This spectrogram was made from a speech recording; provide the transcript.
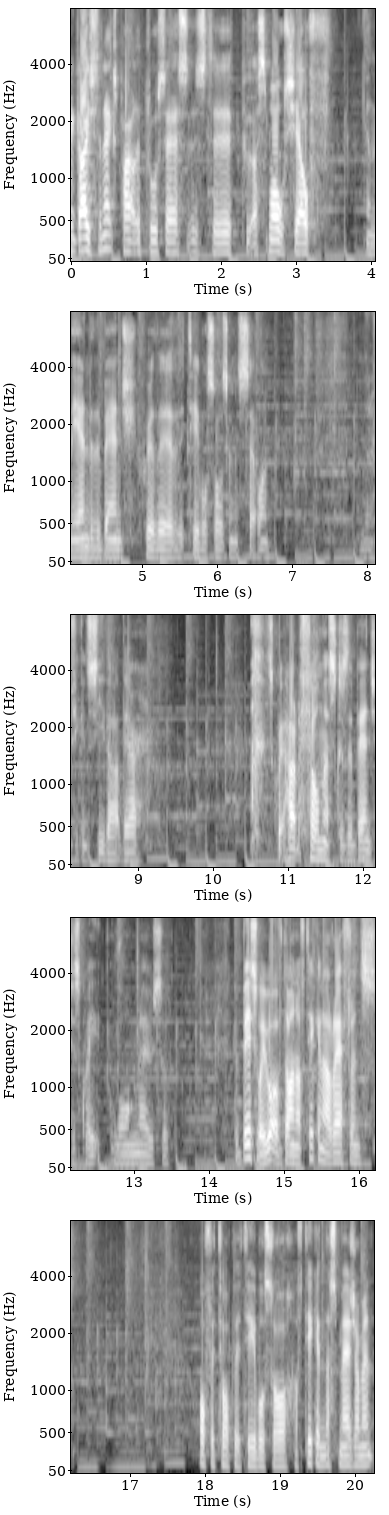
Right guys, the next part of the process is to put a small shelf in the end of the bench where the, the table saw is going to sit on. I don't know if you can see that there. it's quite hard to film this because the bench is quite long now. So, But basically what I've done, I've taken a reference off the top of the table saw. I've taken this measurement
